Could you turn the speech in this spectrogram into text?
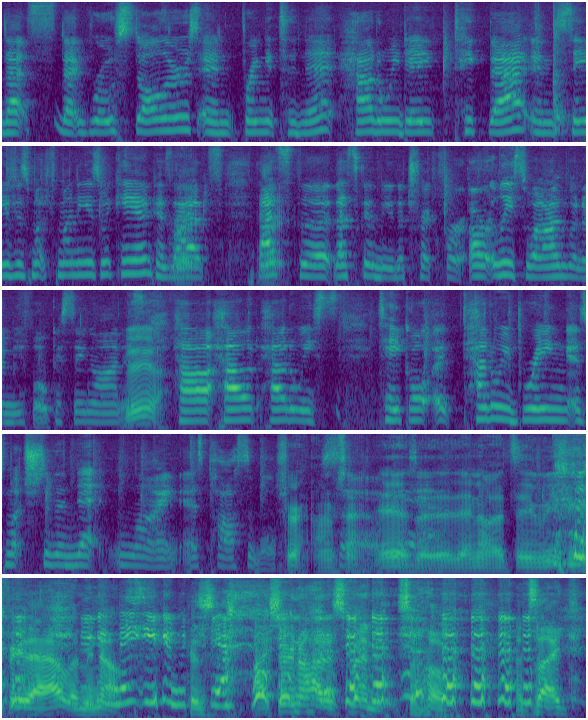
that that gross dollars and bring it to net. How do we take that and save as much money as we can? Because Right, that's that's the that's going to be the trick for, or at least what I'm going to be focusing on. Is Yeah, yeah. How how how do we s- take all? uh, How do we bring as much to the net line as possible? Sure, I understand. So, yeah, so, I know. That's, if you can figure that out, let You me can know. make- you can- yeah. I sure know how to spend it. So it's like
